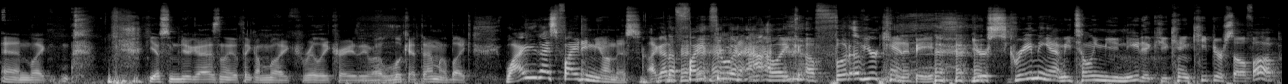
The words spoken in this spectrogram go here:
And like, you have some new guys, and they think I'm like really crazy. I look at them, I'm like, "Why are you guys fighting me on this? I got to fight through an like a foot of your canopy. You're screaming at me, telling me you need it. You can't keep yourself up."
